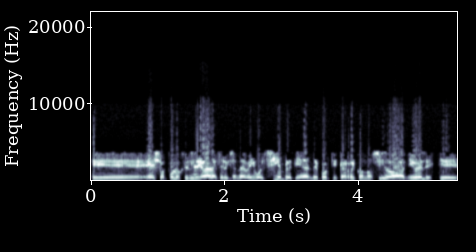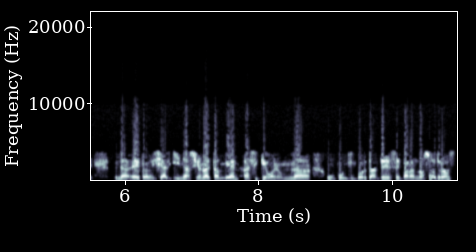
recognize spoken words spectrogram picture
Eh, ellos, por lo general, la selección de béisbol siempre tienen deportistas reconocidos a nivel este eh, provincial y nacional también. Así que, bueno, una, un punto importante ese para nosotros.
